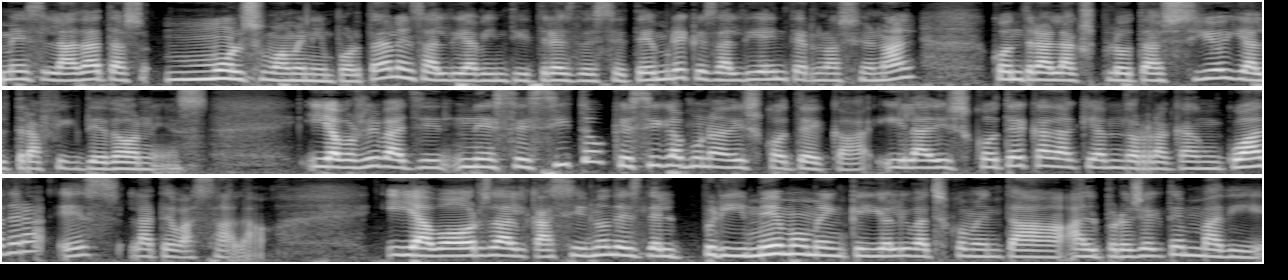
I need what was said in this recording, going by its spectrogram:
més, la data és molt sumament important, és el dia 23 de setembre, que és el Dia Internacional contra l'explotació i el tràfic de dones. I llavors li vaig dir, necessito que sigui en una discoteca, i la discoteca d'aquí a Andorra que enquadra és la teva sala. I llavors el casino, des del primer moment que jo li vaig comentar el projecte, em va dir,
